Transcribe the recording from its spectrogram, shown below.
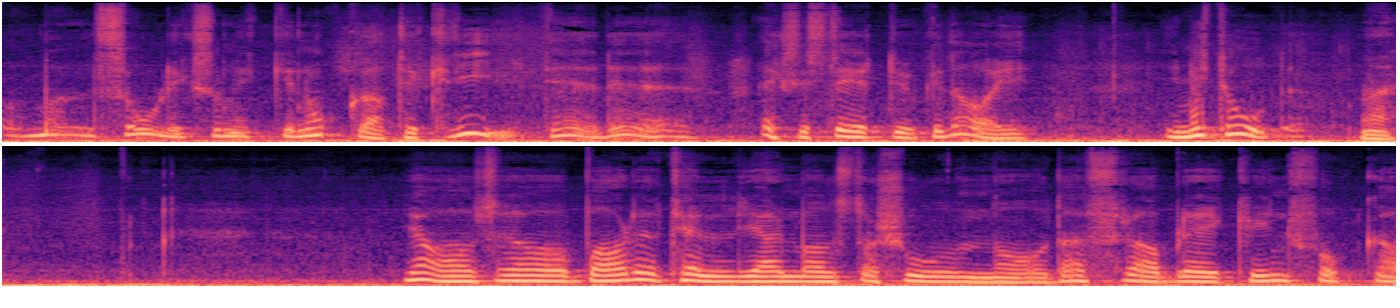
Og man så liksom ikke noe til krig. Det, det eksisterte jo ikke da i, i mitt hode. Nei. Ja, så bare til jernbanestasjonen, og derfra ble kvinnfolka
